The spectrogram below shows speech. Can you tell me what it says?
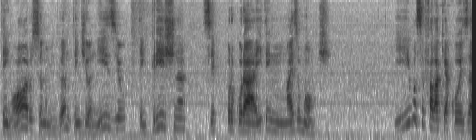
Tem Horus, se eu não me engano, tem Dionísio, tem Krishna. Se procurar aí tem mais um monte. E você falar que a coisa,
